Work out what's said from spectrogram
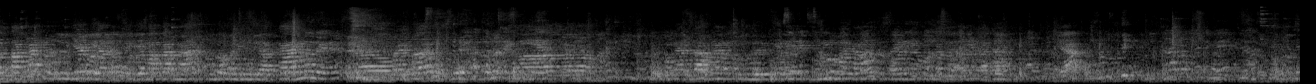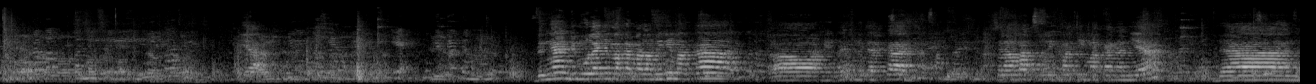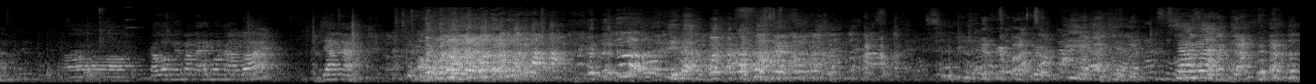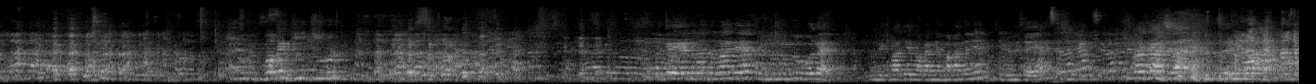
meletakkan menunya di atas meja makanan untuk menyediakan eh, uh, waiter uh, eh, mengantarkan atau memberikan menu makanan sesuai dengan pesanan ya. Ya. Dengan dimulainya makan malam ini maka uh, saya mengucapkan selamat menikmati makanannya dan uh, jangan. Bukan jujur. Oke ya teman-teman ya sambil menunggu boleh menikmati makannya makanannya sudah bisa ya. Silakan, silakan. Silakan. silakan.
